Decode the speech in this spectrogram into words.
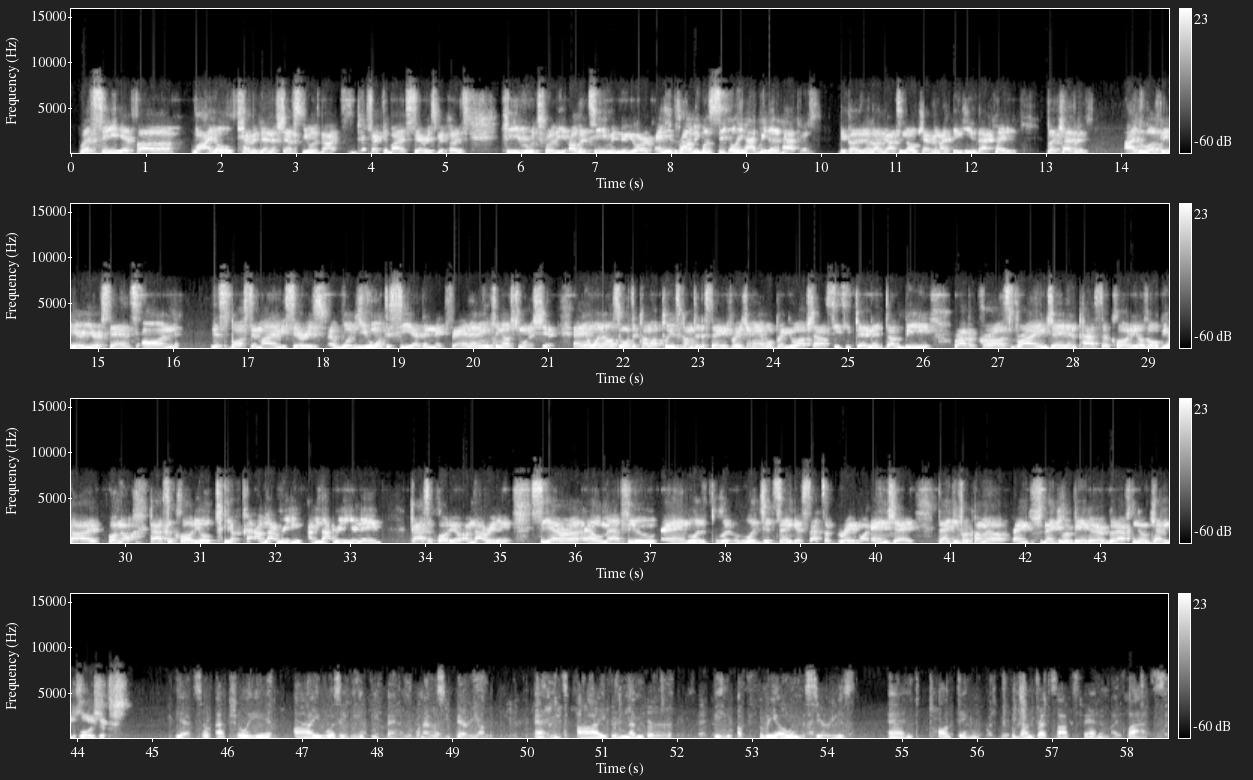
let's see if uh, well, I know Kevin Denishevsky was not affected by a series because he roots for the other team in New York, and he probably was secretly happy that it happened because as I've got to know Kevin, I think he's that petty. But Kevin, I'd love to hear your stance on this Boston Miami series and what you want to see as a Knicks fan and anything else you want to share. Anyone else who wants to come up, please come to the stage. Raise your hand. We'll bring you up. Shout out CT Pittman, Doug B, Robert Cross, Brian Jaden, Pastor Claudio's Obi. Well, no, Pastor Claudio. I'm not reading. I'm not reading your name. Pastor Claudio. I'm not reading it. Sierra, L. Matthew, and Le- Le- Legit Zingus. That's a great one. Jay. Thank you for coming up. Thank, thank you for being here. Good afternoon. Kevin, the floor is yours. Yeah, so actually, I was a Yankee fan when I was very young. And I remember being up 3 0 in the series and taunting the one Red Sox fan in my class.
